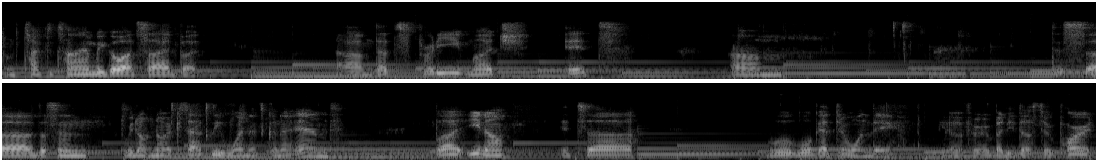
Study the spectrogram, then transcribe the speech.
from time to time we go outside, but um, that's pretty much it. Um, this uh, doesn't, we don't know exactly when it's gonna end, but you know, it's uh, we'll we'll get there one day. You know, if everybody does their part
